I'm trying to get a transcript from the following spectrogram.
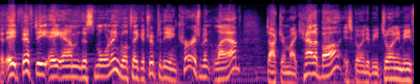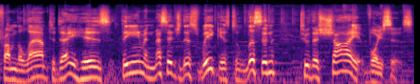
At 8:50 a.m. this morning, we'll take a trip to the Encouragement Lab Dr. Mike Hattabaugh is going to be joining me from the lab today. His theme and message this week is to listen to the shy voices.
